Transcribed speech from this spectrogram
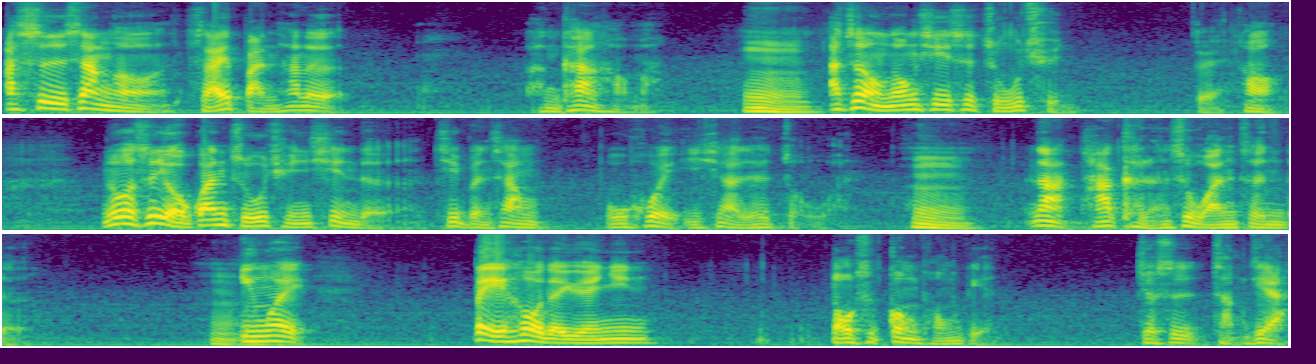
啊，事实上哦，窄板它的很看好嘛，嗯，啊，这种东西是族群，对，好、如果是有关族群性的，基本上不会一下子就走完，嗯，那它可能是完真的，因为背后的原因都是共同点，就是涨价，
